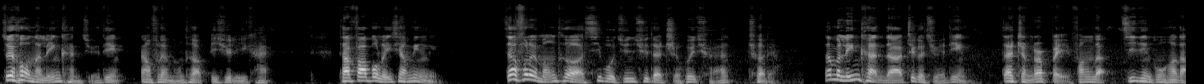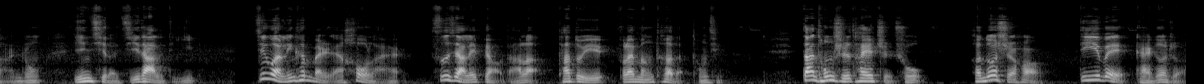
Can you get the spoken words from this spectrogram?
最后呢，林肯决定让弗雷蒙特必须离开，他发布了一项命令，将弗雷蒙特西部军区的指挥权撤掉。那么，林肯的这个决定在整个北方的激进共和党人中引起了极大的敌意。尽管林肯本人后来。私下里表达了他对于弗莱蒙特的同情，但同时他也指出，很多时候第一位改革者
